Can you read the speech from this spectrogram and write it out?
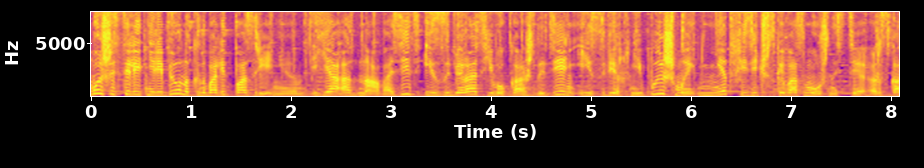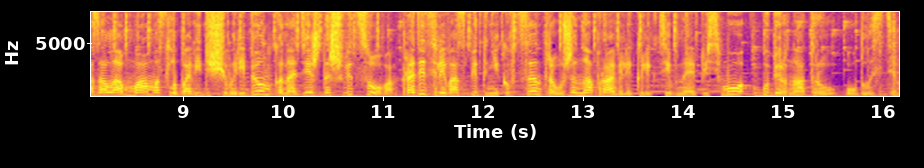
Мой шестилетний ребенок инвалид по зрению. Я одна. Возить и забирать его каждый день из Верхней Пышмы нет физической возможности, рассказала мама слабовидящего ребенка Надежда Швецова. Родители воспитанников центра уже направили коллективное письмо губернатору губернатору области.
